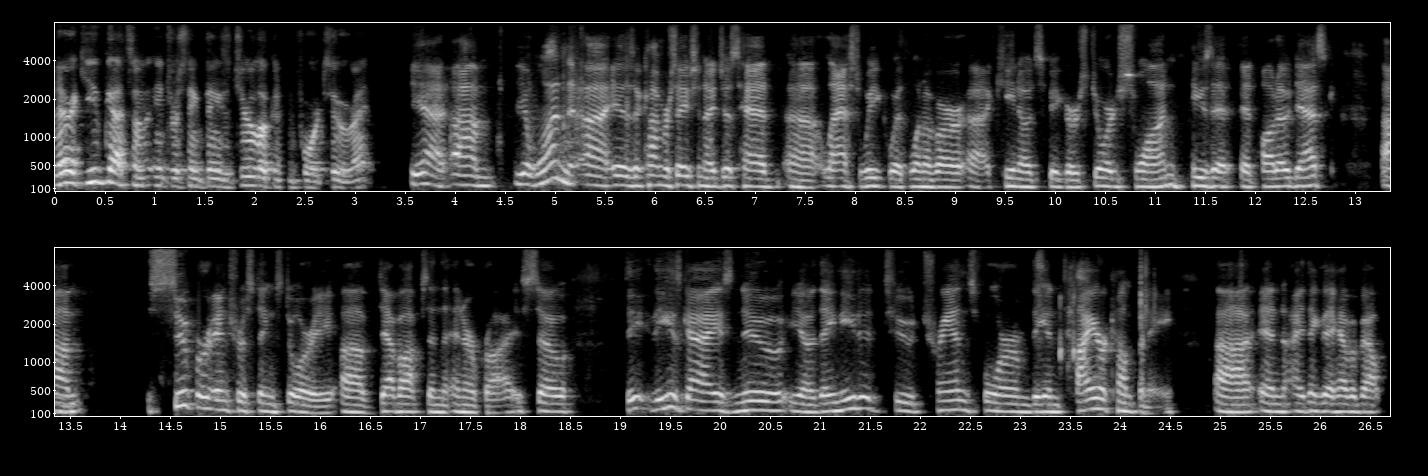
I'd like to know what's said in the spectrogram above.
Derek, you've got some interesting things that you're looking for too, right? Yeah, um, yeah. One uh, is a conversation I just had uh, last week with one of our uh, keynote speakers, George Swan. He's at, at Autodesk. Um, super interesting story of DevOps in the enterprise. So the, these guys knew, you know, they needed to transform the entire company, uh, and I think they have about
